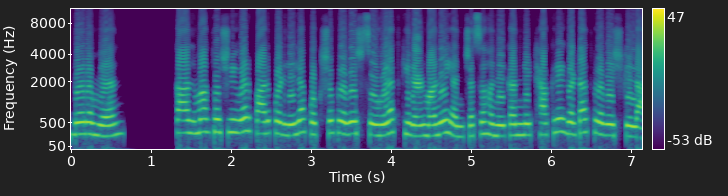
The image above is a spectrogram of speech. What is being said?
दरम्यान काल मातोश्रीवर पार पडलेल्या पक्षप्रवेश सोहळ्यात किरण माने यांच्यासह अनेकांनी ठाकरे गटात प्रवेश केला.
